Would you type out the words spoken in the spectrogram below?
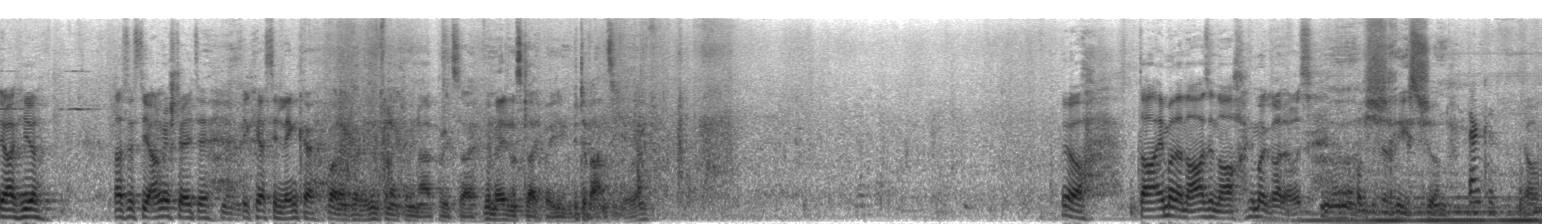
Ja, hier. Das ist die Angestellte, die Kerstin Lenker. Frau Lenker, wir sind von der Kriminalpolizei. Wir melden uns gleich bei Ihnen. Bitte warten Sie hier, ja? Ja, da immer der Nase nach, immer geradeaus. ja ich riech's schon. Danke. Ja.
